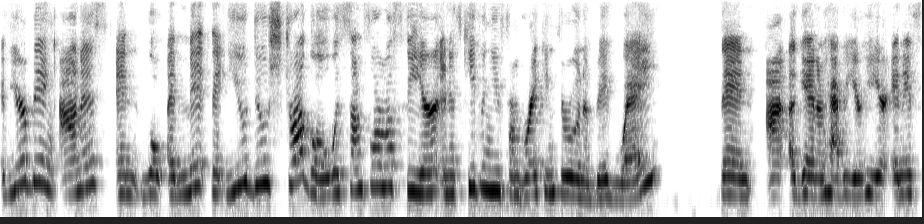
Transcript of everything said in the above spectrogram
If you're being honest and will admit that you do struggle with some form of fear and it's keeping you from breaking through in a big way then I, again i'm happy you're here. And if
